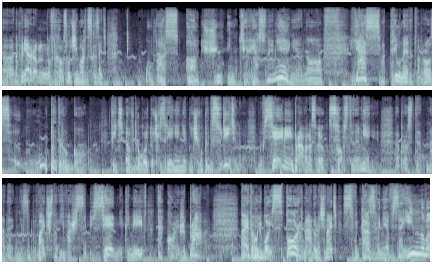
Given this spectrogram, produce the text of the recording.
Э, например, в таком случае можно сказать у вас очень интересное мнение, но я смотрю на этот вопрос э, по-другому. Ведь в другой точке зрения нет ничего предосудительного. Мы все имеем право на свое собственное мнение. А просто надо не забывать, что и ваш собеседник имеет такое же право. Поэтому любой спор надо начинать с выказывания взаимного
